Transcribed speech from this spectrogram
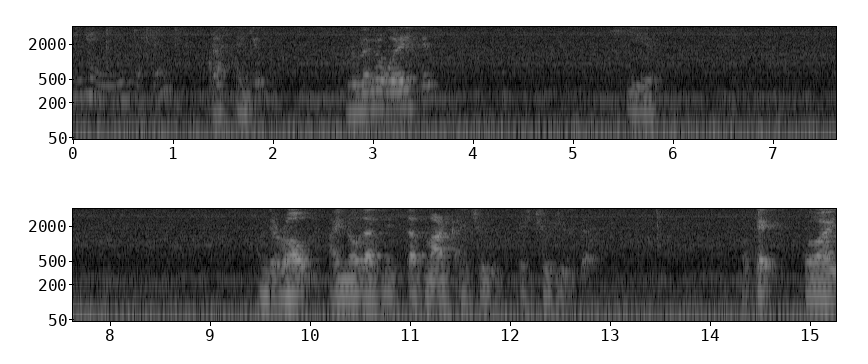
you can use a pen? Thank you. Remember where is it? Here on the road, I know that this that mark I should I should use that. Okay, so I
